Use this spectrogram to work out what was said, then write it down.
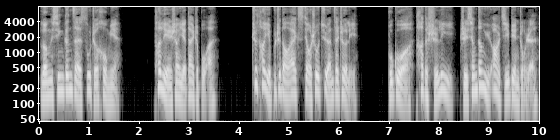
冷心跟在苏哲后面，他脸上也带着不安。这他也不知道 X 教授居然在这里。不过他的实力只相当于二级变种人，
